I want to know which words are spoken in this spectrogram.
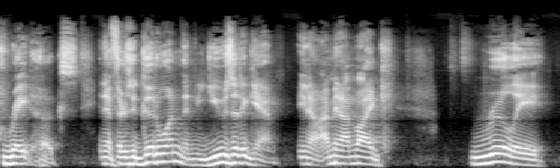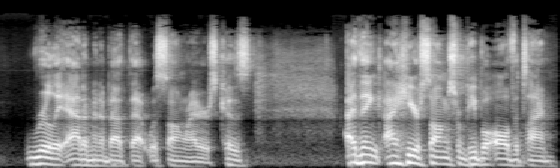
great hooks. And if there's a good one, then use it again. You know, I mean, I'm like really, really adamant about that with songwriters because I think I hear songs from people all the time.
